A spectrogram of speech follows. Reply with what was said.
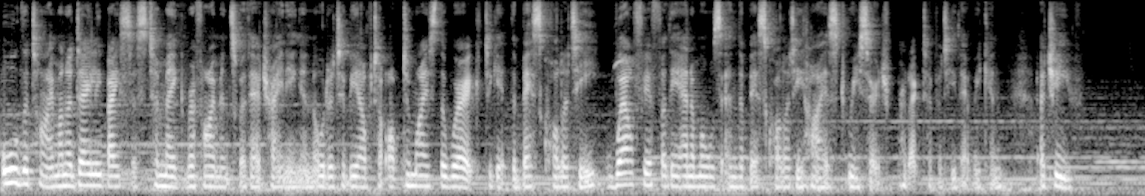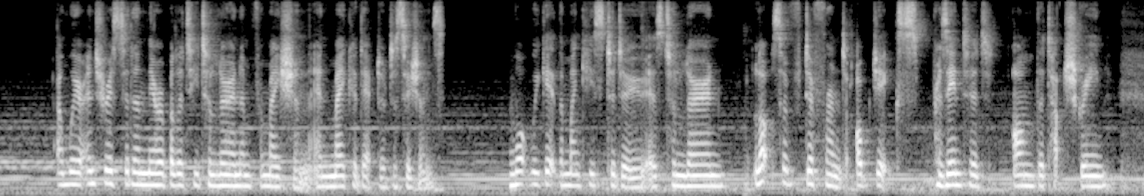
all the time on a daily basis to make refinements with our training in order to be able to optimise the work to get the best quality welfare for the animals and the best quality, highest research productivity that we can achieve. And we're interested in their ability to learn information and make adaptive decisions. What we get the monkeys to do is to learn lots of different objects presented on the touchscreen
